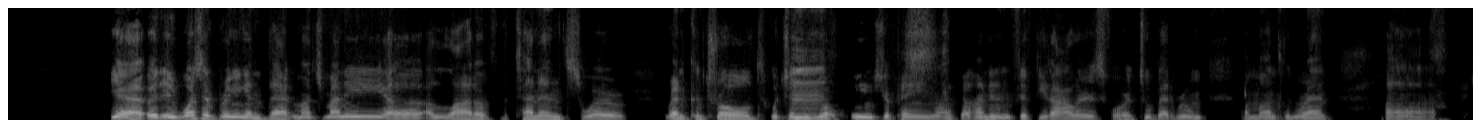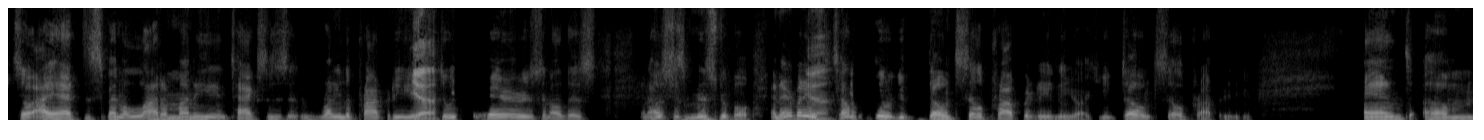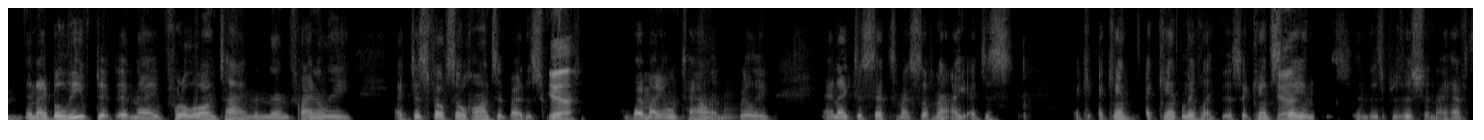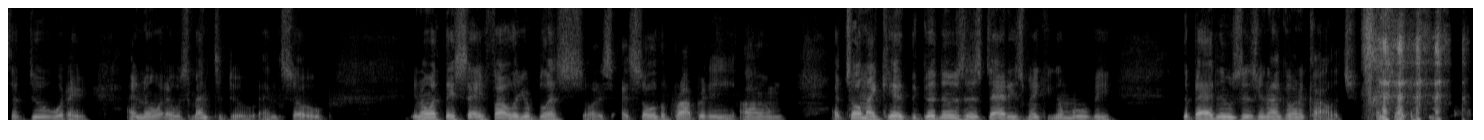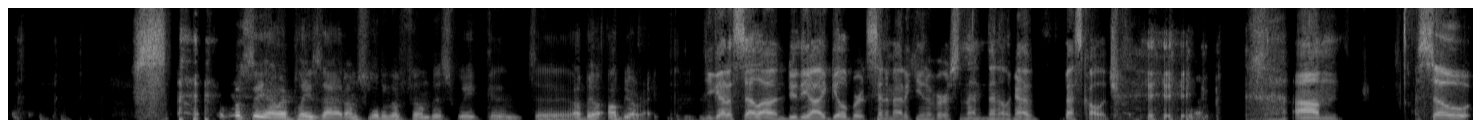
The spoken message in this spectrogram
Yeah, it, it wasn't bringing in that much money. Uh, a lot of the tenants were rent controlled, which in Mm. New York means you're paying like $150 for a two bedroom a month in rent. Uh, so I had to spend a lot of money in taxes and running the property and Yeah. doing repairs and all this. And I was just miserable. And everybody Yeah. was telling me, dude, you don't sell property in New York. You don't sell property. in New York." And um, and I believed it, and I for a long time, and then finally, I just felt so haunted by the script, Yeah. By my own talent, really. And I just said to myself, no, I, I just, I, I can't, I can't live like this. I can't Yeah. stay in this, in this position. I have to do what I, I know what I was meant to do. And so, you know what they say, follow your bliss. So I sold the property. Um, I told my kid, the good news is daddy's making a movie. The bad news is you're not going to college. So- we'll see how it plays out. I'm shooting a film this week, and uh, I'll be I'll be all right. you got to sell out and do the iGilbert cinematic universe, and then then it'll have best college. um, so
